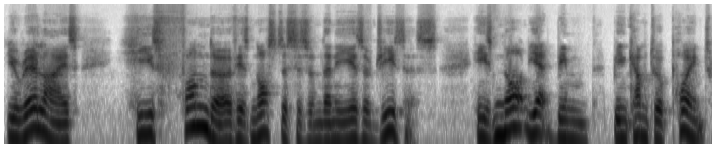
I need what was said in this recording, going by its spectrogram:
you realize he's fonder of his Gnosticism than he is of Jesus. He's not yet been been come to a point,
